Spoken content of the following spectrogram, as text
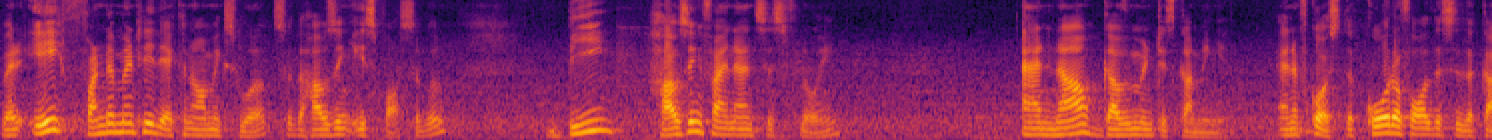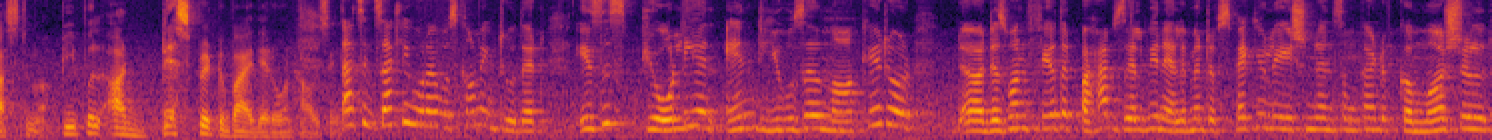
where A fundamentally the economics work, so the housing is possible. B housing finance is flowing and now government is coming in. And of course, the core of all this is the customer. People are desperate to buy their own housing. That's exactly what I was coming to. That is this purely an end user market, or uh, does one fear that perhaps there'll be an element of speculation and some kind of commercial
